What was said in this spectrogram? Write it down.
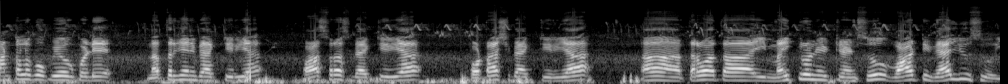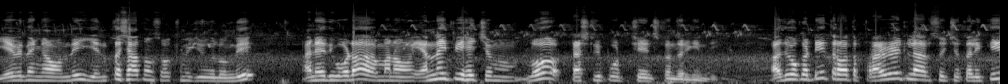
పంటలకు ఉపయోగపడే నత్రజని bacteria phosphorus bacteria potash bacteria తర్వాత ఈ మైక్రోన్యూట్రియంట్స్ వాటి వాల్యూస్ ఏ విధంగా ఉంది? ఎంత శాతం సూక్ష్మజీవులు ఉంది? అనేది కూడా మనం ఎన్ఐపిహెచ్ఎంలో టెస్ట్ రిపోర్ట్ చేయించడం జరిగింది. అది ఒకటి తర్వాత ప్రైవేట్ ల్యాబ్స్ వచ్చే తలికి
